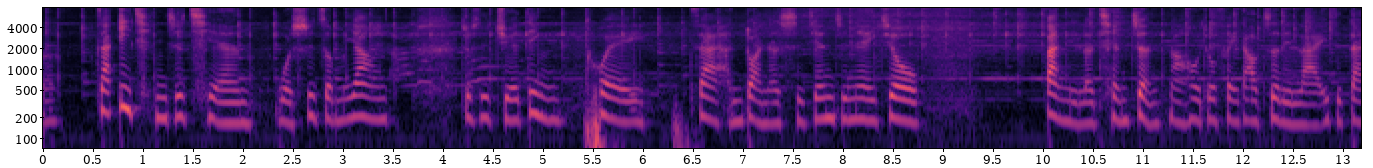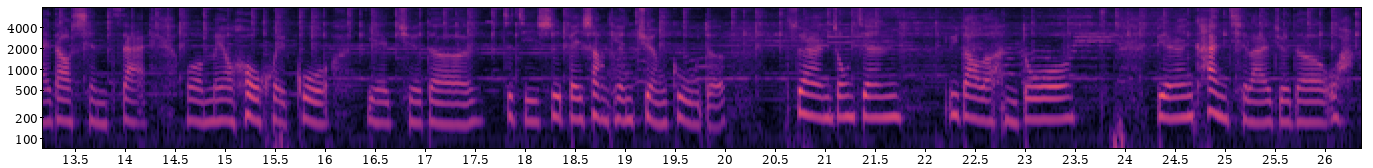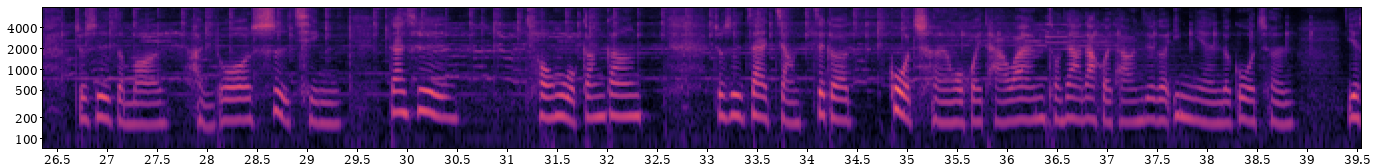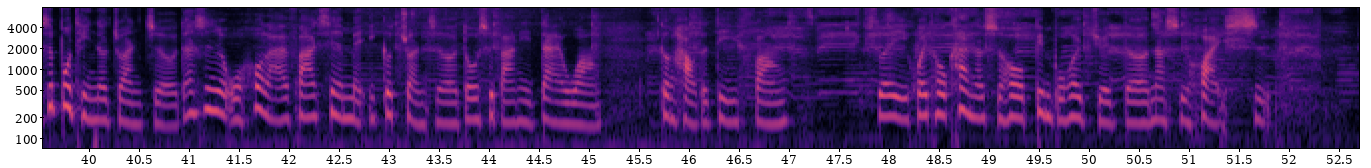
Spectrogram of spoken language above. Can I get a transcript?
在疫情之前，我是怎么样，就是决定会在很短的时间之内就。办理了签证，然后就飞到这里来，一直待到现在。我没有后悔过，也觉得自己是被上天眷顾的。虽然中间遇到了很多别人看起来觉得哇，就是怎么很多事情，但是从我刚刚就是在讲这个过程，我回台湾，从加拿大回台湾这个一年的过程。也是不停的转折，但是我后来发现每一个转折都是把你带往更好的地方，所以回头看的时候，并不会觉得那是坏事。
